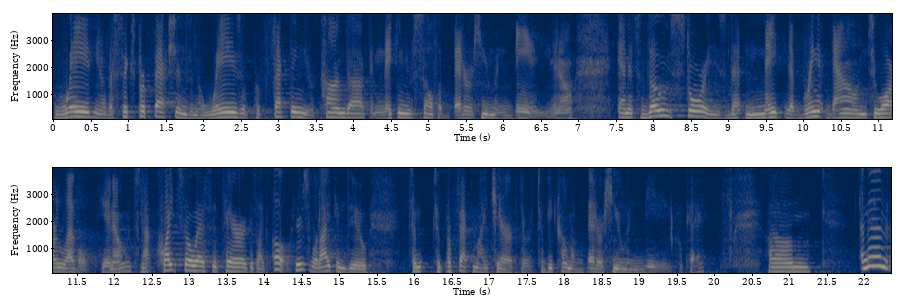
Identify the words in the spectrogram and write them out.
ways, you know, the six perfections and the ways of perfecting your conduct and making yourself a better human being, you know. And it's those stories that make that bring it down to our level. You know, it's not quite so esoteric. It's like, oh, here's what I can do to, to perfect my character, to become a better human being. Okay. Um, and then,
